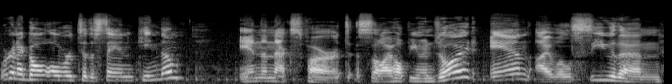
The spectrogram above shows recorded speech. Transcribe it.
we're going to go over to the Sand Kingdom in the next part. So I hope you enjoyed, and I will see you then.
